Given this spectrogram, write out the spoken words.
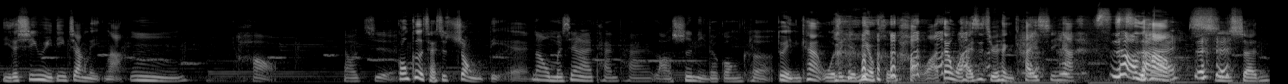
你的幸运一定降临啦。嗯好，了解。功课才是重点。那我们先来谈谈老师你的功课。对，你看我的也没有很好啊，但我还是觉得很开心啊。四号四号牌，死神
